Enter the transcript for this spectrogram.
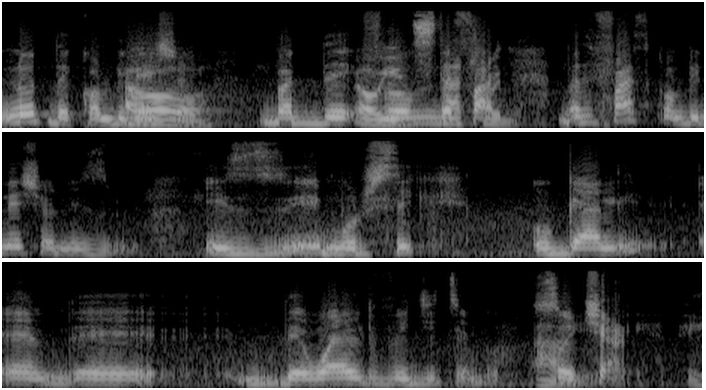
Not the combination, Oh. but the Oh, from the first. with- But the first combination is is uh, mursik, ugali, and uh, the wild vegetable, Ah, sochang. yeah.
